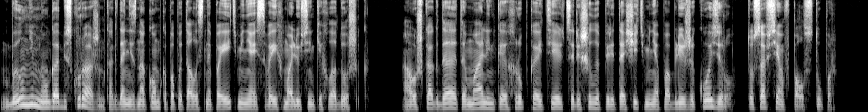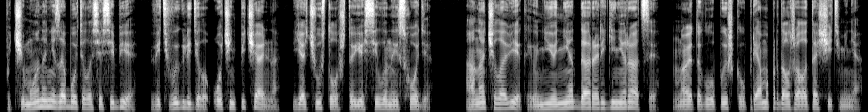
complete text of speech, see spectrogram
Был немного обескуражен, когда незнакомка попыталась напоить меня из своих малюсеньких ладошек. А уж когда это маленькое хрупкое тельце решило перетащить меня поближе к озеру, то совсем впал в ступор. Почему она не заботилась о себе? Ведь выглядела очень печально. Я чувствовал, что ее силы на исходе. Она человек, и у нее нет дара регенерации, но эта глупышка упрямо продолжала тащить меня.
